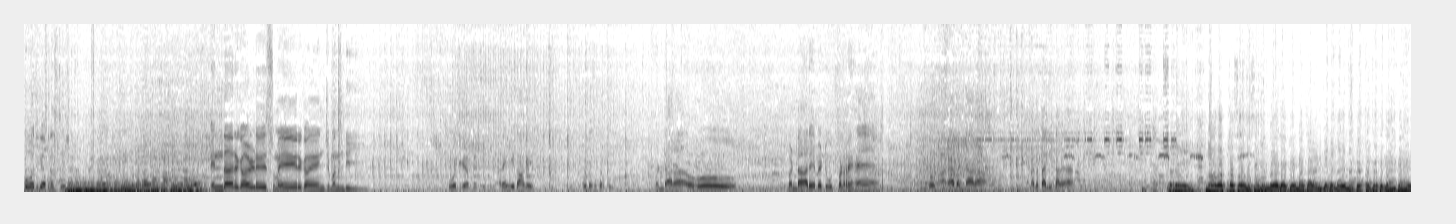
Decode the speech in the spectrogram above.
पहुँच गए अपने स्टेशन इंदरगढ़ सुमेरगंज मंडी। पहुँच गए अपने स्टेशन अरे ये कहाँ गए? ऑटो से करते भंडारा ओहो। भंडारे पे टूट पड़ रहे हैं। उनको खाना है भंडारा। मैं तो पहले खा रहा है। सभी माँ भक्त से विशेष अनुरोध है कि माता रानी के भंडारे माँ का प्रसाद ग्रहण करें।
